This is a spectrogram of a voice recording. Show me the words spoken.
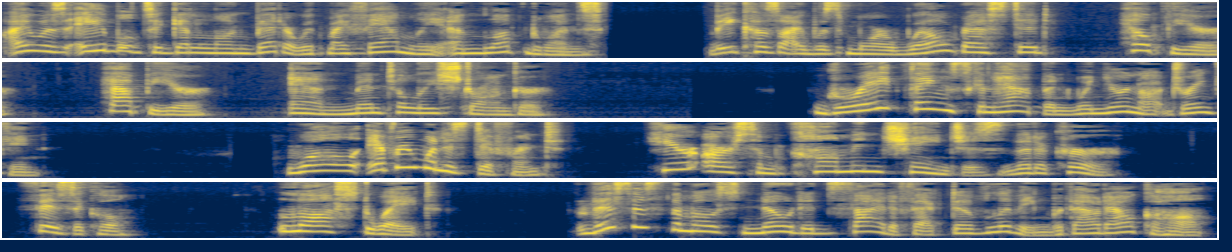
I was able to get along better with my family and loved ones because I was more well rested, healthier, happier, and mentally stronger. Great things can happen when you're not drinking. While everyone is different, here are some common changes that occur. Physical. Lost weight. This is the most noted side effect of living without alcohol.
